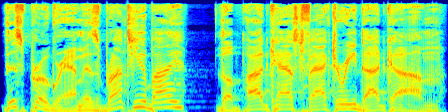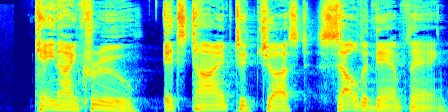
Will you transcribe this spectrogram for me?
This program is brought to you by thepodcastfactory.com. Canine Crew, it's time to just sell the damn thing.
